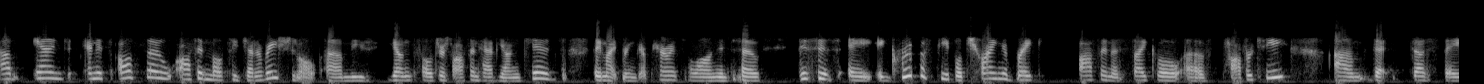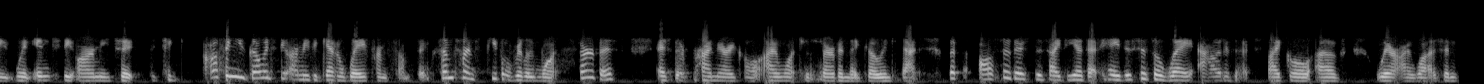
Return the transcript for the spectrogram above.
Um, and and it's also often multi generational. Um, these young soldiers often have young kids. They might bring their parents along, and so this is a, a group of people trying to break often a cycle of poverty. Um, that thus they went into the army to, to. Often you go into the army to get away from something. Sometimes people really want service, as their primary goal. I want to serve, and they go into that. But also, there's this idea that hey, this is a way out of that cycle of where I was, and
